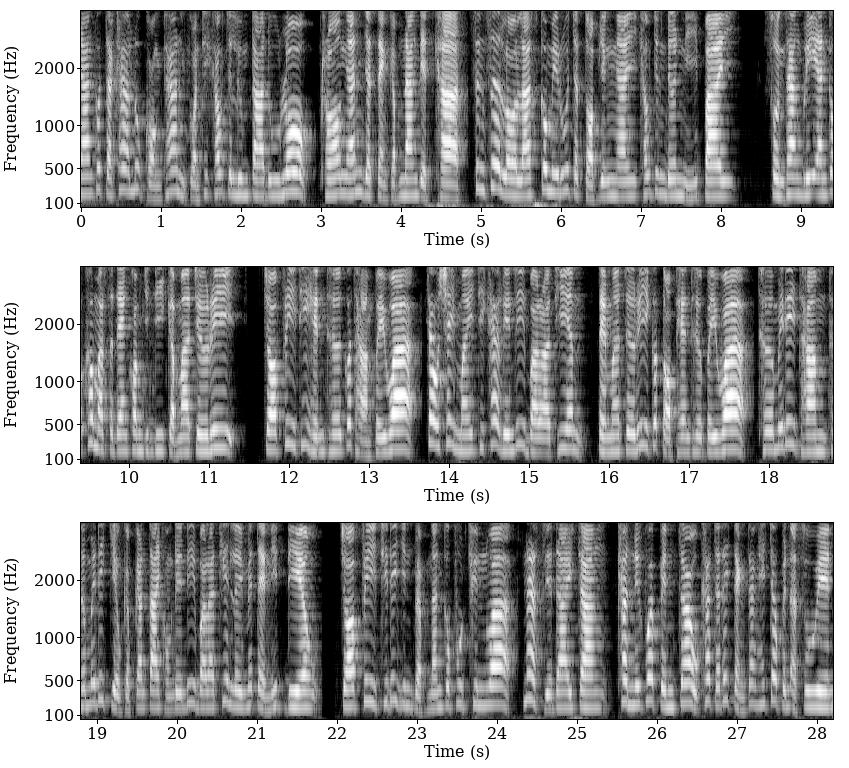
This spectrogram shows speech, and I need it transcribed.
นางก็จะฆ่าลูกของท่านก่อนที่เขาจะลืมตาดูโลก เพราะงั้นอย่าแต่งกับนางเด็ดขาด ซึ่งเซอร์ลอรัสก็ไม่รู้จะตอบยังไง เขาจึงเดินหนีไป ส่วนทางบรีแอนก็เข้ามาแสดงความยินดีกับมาเจอรี่ จอฟฟรีย์ที่เห็นเธอก็ถามไปว่า เจ้าใช่ไหมที่ฆ่าเรนลี่บาราเทียน แต่มาเจอรี่ก็ตอบแทนเธอไปว่า เธอไม่ได้ทำเธอไม่ได้เกี่ยวกับการตายของเรนลี่บาราเทียนเลยแม้แต่นิดเดียว จอฟฟรีย์ที่ได้ยินแบบนั้นก็พูดขึ้นว่า น่าเสียดายจัง ข้านึกว่าเป็นเจ้า ข้าจะได้แต่งตั้งให้เจ้าเป็นอัศวิน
